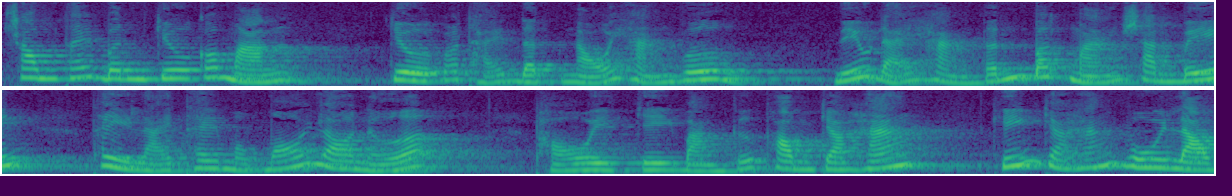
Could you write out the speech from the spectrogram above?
song thấy binh chưa có mạnh, Chưa có thể địch nổi hạng vương. Nếu để hàng tính bất mãn sanh biến, Thì lại thêm một mối lo nữa. Thôi, chi bằng cứ phong cho hắn, Khiến cho hắn vui lòng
